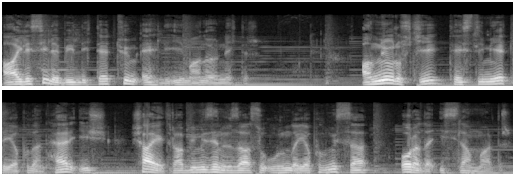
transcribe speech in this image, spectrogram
ailesiyle birlikte tüm ehli imana örnektir. Anlıyoruz ki teslimiyetle yapılan her iş şayet Rabbimizin rızası uğrunda yapılmışsa orada İslam vardır.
